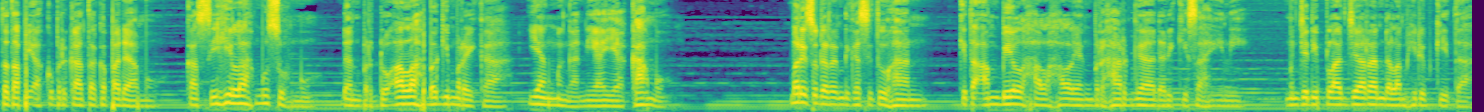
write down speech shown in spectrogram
Tetapi aku berkata kepadamu, kasihilah musuhmu dan berdoalah bagi mereka yang menganiaya kamu Mari saudara yang dikasih Tuhan, kita ambil hal-hal yang berharga dari kisah ini, menjadi pelajaran dalam hidup kita,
